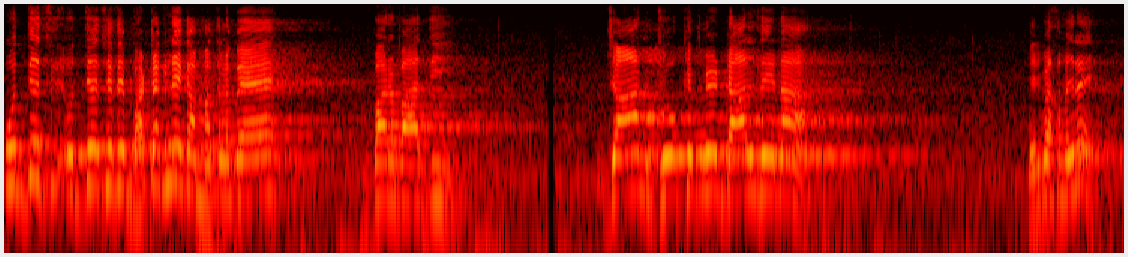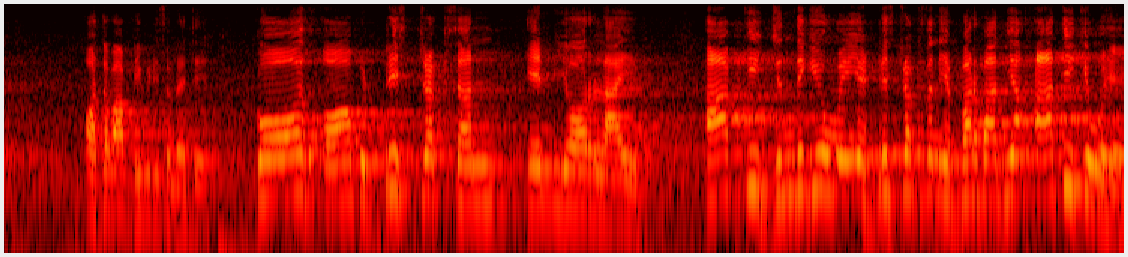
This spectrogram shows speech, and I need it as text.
उद्देश्य उद्देश्य से भटकने का मतलब है बर्बादी। जान जोखिम में डाल देना। मेरी बात समझ रहे और तब आप डीवीडी सुन रहे थे। Cause of destruction in your life आपकी जिंदगियों में ये डिस्ट्रक्शन ये बर्बादियाँ आती क्यों है?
